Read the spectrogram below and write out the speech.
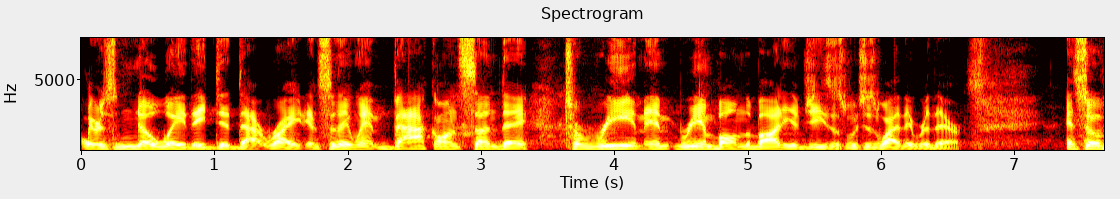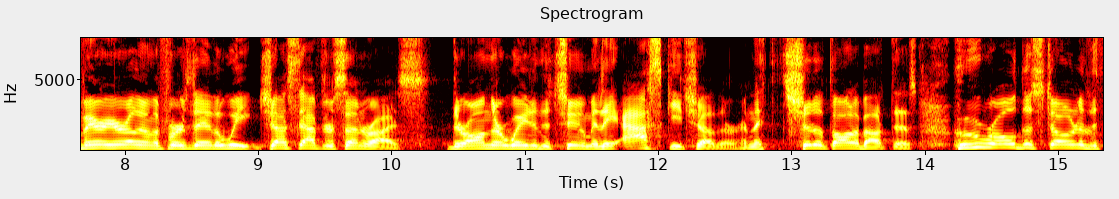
there's no way they did that right. And so they went back on Sunday to re embalm the body of Jesus, which is why they were there. And so, very early on the first day of the week, just after sunrise, they're on their way to the tomb and they ask each other, and they should have thought about this who rolled the stone of the,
